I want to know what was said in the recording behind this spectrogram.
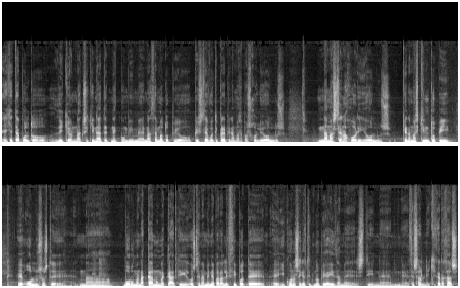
Έχετε απόλυτο δίκιο να ξεκινάτε την εκπομπή με ένα θέμα το οποίο πιστεύω ότι πρέπει να μας απασχολεί όλους, να μας στεναχωρεί όλους και να μας κινητοποιεί ε, όλους ώστε να μπορούμε να κάνουμε κάτι ώστε να μην επαραληφθεί ποτέ ε, η εικόνα σαν αυτή την οποία είδαμε στην ε, Θεσσαλονίκη. Καταρχάς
